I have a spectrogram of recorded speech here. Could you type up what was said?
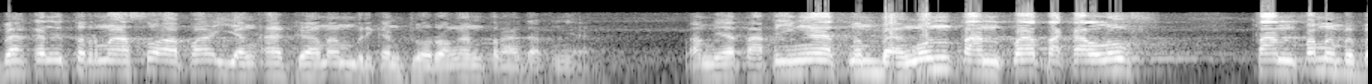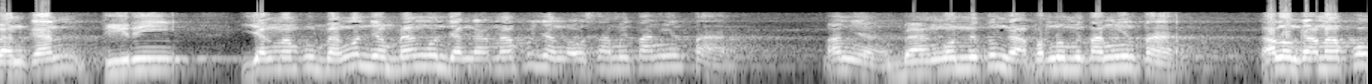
Bahkan itu termasuk apa yang agama memberikan dorongan terhadapnya. Paham ya? Tapi ingat, membangun tanpa takalluf, tanpa membebankan diri. Yang mampu bangun yang bangun, yang enggak mampu yang enggak usah minta-minta. Paham ya? Bangun itu enggak perlu minta-minta. Kalau enggak mampu,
